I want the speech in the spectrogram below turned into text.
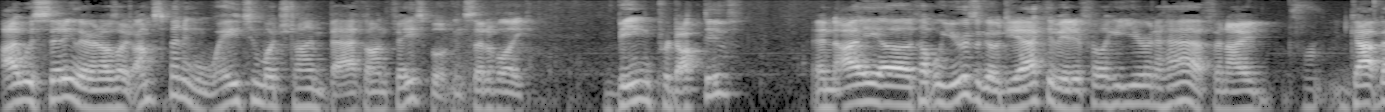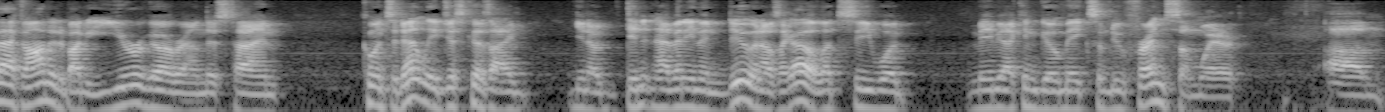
I was sitting there and I was like, I'm spending way too much time back on Facebook instead of like being productive. And I uh, a couple years ago deactivated for like a year and a half, and I got back on it about a year ago around this time, coincidentally, just because I you know didn't have anything to do, and I was like, oh, let's see what maybe I can go make some new friends somewhere. Um,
